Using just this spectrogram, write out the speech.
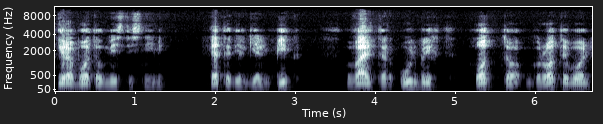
и работал вместе с ними. Это Вильгельм Пик, Вальтер Ульбрихт, Отто Гротеволь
